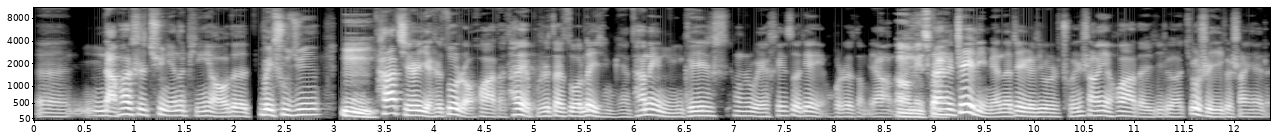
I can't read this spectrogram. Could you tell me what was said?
呃，哪怕是去年的平遥的魏淑君，嗯，他其实也是作者画的，他也不是在做类型片，他那个你可以称之为黑色电影或者怎么样的啊，没错。但是这里面的这个就是纯商业化的一个，就是一个商业的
